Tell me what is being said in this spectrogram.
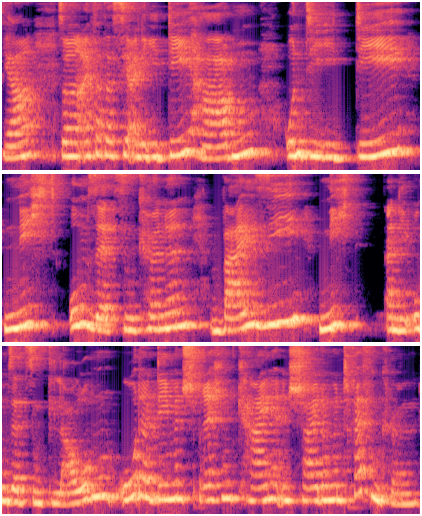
ja, sondern einfach, dass sie eine Idee haben und die Idee nicht umsetzen können, weil sie nicht an die Umsetzung glauben oder dementsprechend keine Entscheidungen treffen können.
